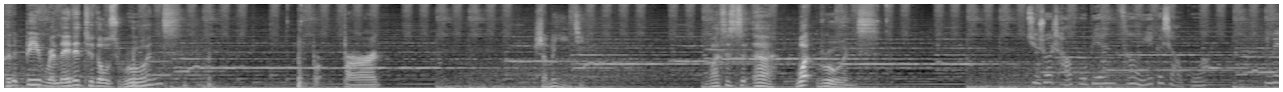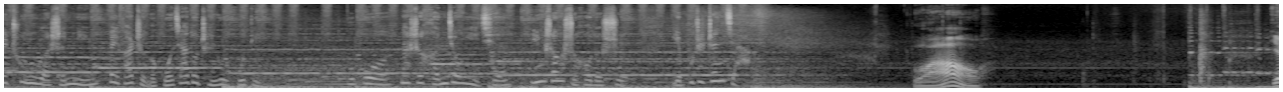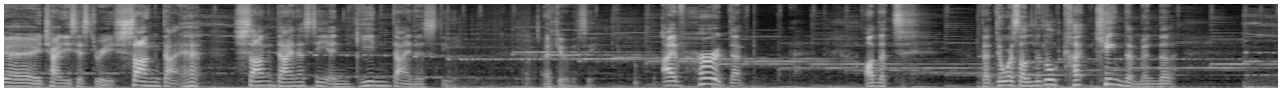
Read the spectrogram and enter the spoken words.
could Could it be related to those ruins? B- bird. 什么遗迹？ What is uh what ruins? 据说巢湖边曾有一个小国，因为触怒了神明，被罚整个国家都沉入湖底。不过那是很久以前殷商时候的事，也不知真假。 Wow. Yay, Chinese history. Shang, Di- Shang Dynasty and Yin Dynasty. See. I've heard that on the that there was a little ki- kingdom in the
